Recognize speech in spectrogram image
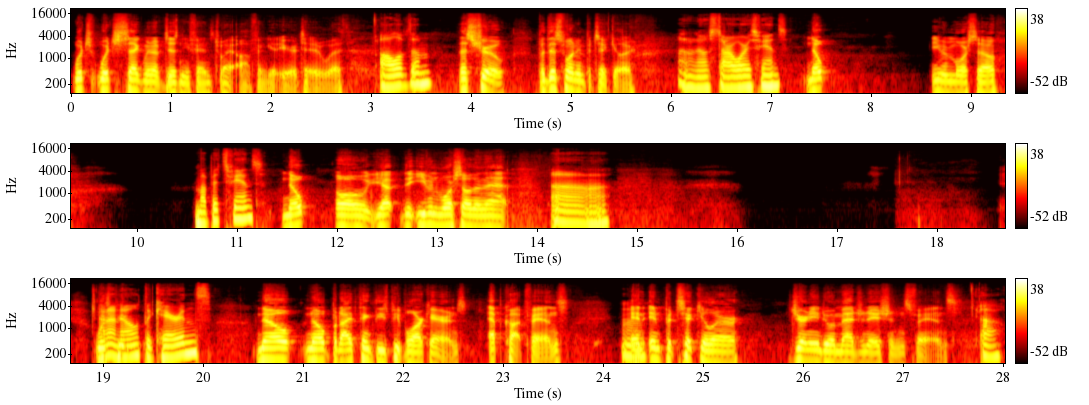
Which which segment of Disney fans do I often get irritated with? All of them? That's true, but this one in particular. I don't know. Star Wars fans? Nope. Even more so. Muppets fans? Nope. Oh, yep. The, even more so than that. Uh, Which I don't peop- know. The Karens? No, no, but I think these people are Karens. Epcot fans. And in particular, Journey into Imaginations fans. Oh.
